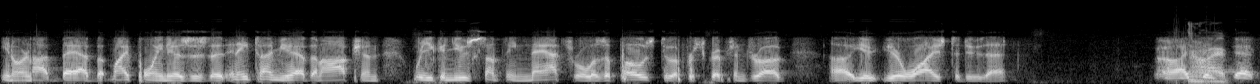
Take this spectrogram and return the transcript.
you know, are not bad. But my point is, is that anytime you have an option where you can use something natural as opposed to a prescription drug, uh, you, you're wise to do that. Well, I think right. that's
